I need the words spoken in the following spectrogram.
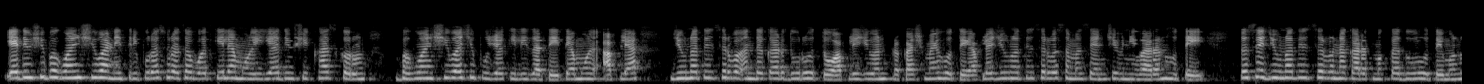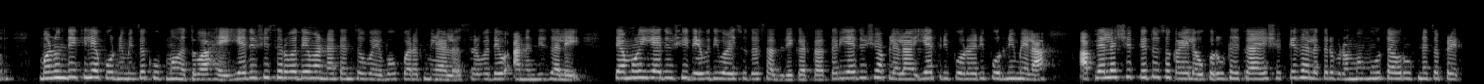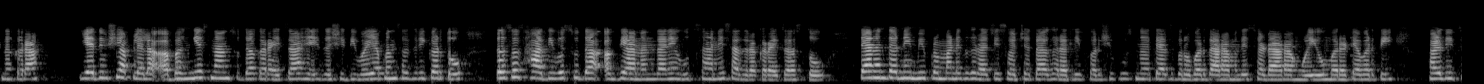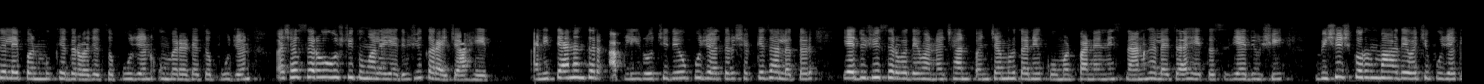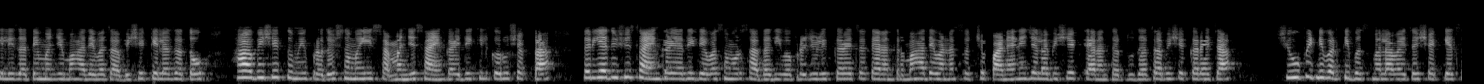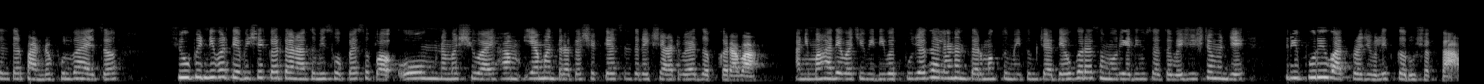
या दिवशी भगवान शिवाने त्रिपुरासुराचा वध केल्यामुळे या दिवशी खास करून भगवान शिवाची पूजा केली जाते. त्यामुळे आपल्या जीवनातील सर्व अंधकार दूर होतो आपले जीवन प्रकाशमय होते आपल्या जीवनातील सर्व समस्यांचे निवारण होते. तसे जीवनातील सर्व नकारात्मकता दूर होते म्हणून म्हणून देखील या पौर्णिमेचं खूप महत्त्व आहे. या दिवशी सर्व देवांना त्यांचं वैभव परत मिळालं सर्व देव आनंदी झाले. त्यामुळे या दिवशी देव दिवाळी सुद्धा साजरी करतात. तर या दिवशी आपल्याला या त्रिपुरारी पौर्णिमेला आपल्याला शक्यतो सकाळी लवकर उठायचं आहे. शक्य झालं तर ब्रह्ममुहूर्तावर उठण्याचा प्रयत्न करा. या दिवशी आपल्याला अभंग्य स्नान सुद्धा करायचं आहे. जशी दिवाळी आपण साजरी करतो तसंच हा दिवस सुद्धा अगदी आनंदाने उत्साहाने साजरा करायचा असतो. त्यानंतर नेहमीप्रमाणेच घराची स्वच्छता घरातली फरशी पुसणं त्याचबरोबर दारामध्ये सडा रांगोळी उमराठ्यावरती हळदीचं लेपन मुख्य दरवाजाचं पूजन उमराठ्याचं पूजन अशा सर्व गोष्टी तुम्हाला या दिवशी करायच्या आहेत. आणि त्यानंतर आपली रोजची देवपूजा तर शक्य झालं तर या दिवशी सर्व देवांना छान पंचामृताने कोमट पाण्याने स्नान घालायचं आहे. तसेच या दिवशी विशेष करून महादेवाची पूजा केली जाते म्हणजे महादेवाचा अभिषेक केला जातो. हा अभिषेक तुम्ही प्रदोष समयी म्हणजे सायंकाळी देखील करू शकता. तर या दिवशी सायंकाळी आधी देवासमोर साधा दिवा प्रज्वलित करायचा त्यानंतर महादेवांना स्वच्छ पाण्याने जलाभिषेक त्यानंतर दुधाचा अभिषेक करायचा. शिवपिंडीवरती भस्म लावायचं शक्य असेल तर पांढरं फुल व्हायचं शिवपिंडीवरती अभिषेक करताना तुम्ही सोप्या सोपा ओम नम शिवाय हा या मंत्राचा शक्य असेल तर एकशे आठ वेळा जप करावा. आणि महादेवाची विधिवत पूजा झाल्यानंतर मग तुम्ही तुमच्या देवघरासमोर या दिवसाचं वैशिष्ट्य म्हणजे त्रिपुरी वाद प्रज्वलित करू शकता.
